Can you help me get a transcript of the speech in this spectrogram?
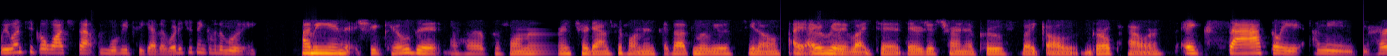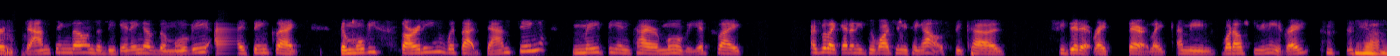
We went to go watch that movie together. What did you think of the movie? I mean, she killed it. Her performance, her dance performance. I thought the movie was, you know, I, I really liked it. They were just trying to prove like all girl power. Exactly. I mean, her dancing though in the beginning of the movie, I think like the movie starting with that dancing made the entire movie. It's like I feel like I don't need to watch anything else because she did it right there. Like, I mean, what else do you need, right? yeah,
